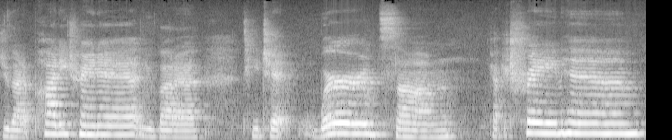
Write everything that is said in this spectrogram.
You gotta potty train it, you gotta teach it words, um, Got to train him.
